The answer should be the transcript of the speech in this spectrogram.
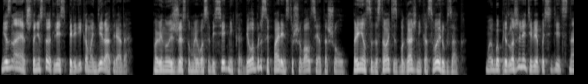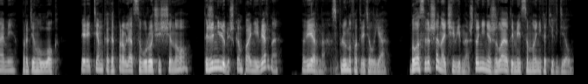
Не знает, что не стоит лезть впереди командира отряда. Повинуясь жесту моего собеседника, белобрысый парень стушевался и отошел. Принялся доставать из багажника свой рюкзак. «Мы бы предложили тебе посидеть с нами», – протянул Лок. «Перед тем, как отправляться в урочище, но... Ты же не любишь компании, верно?» «Верно», – сплюнув, ответил я. Было совершенно очевидно, что они не желают иметь со мной никаких дел.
